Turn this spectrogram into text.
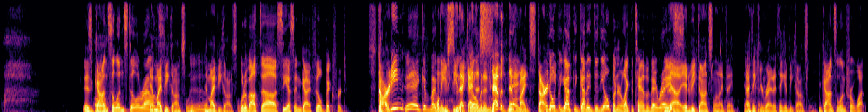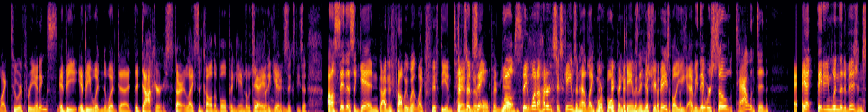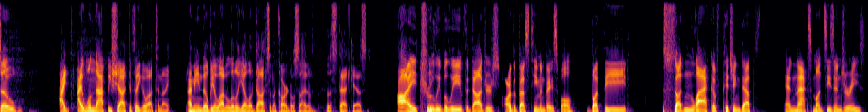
Is Oh. Gonsolin still around? It might be Gonsolin. Yeah. It might be Gonsolin. What about uh, CSN guy Phil Bickford? Starting? Yeah, give him. a- I don't even see that guy in the seventh. Never Yeah, mind You, starting. go, you got to got to do the opener like the Tampa Bay Rays. No, it'd be Gonsolin. I think. I think you're right. I think it'd be Gonsolin. Gonsolin for what? Like two or three innings? It'd be it'd be what what uh, the Docker start likes to call the bullpen games, which I bullpen think he had game. sixty. So I'll say this again. Dodgers probably went like fifty and ten in their saying. bullpen games. well, they won 106 games and had like more bullpen games in the history of baseball. You, I mean, they were so talented, and yet they didn't win the division. So, I I will not be shocked if they go out tonight. I mean, there'll be a lot of little yellow dots on the Cardinal side of the Statcast. I truly believe the Dodgers are the best team in baseball, but the sudden lack of pitching depth and Max Muncy's injuries,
